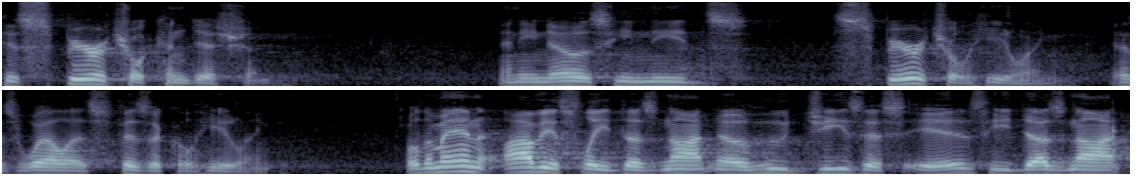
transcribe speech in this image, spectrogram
his spiritual condition. And he knows he needs spiritual healing as well as physical healing. Well, the man obviously does not know who Jesus is. He does not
